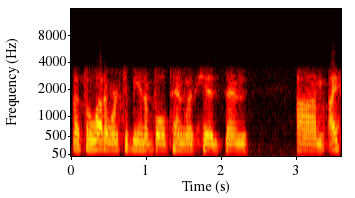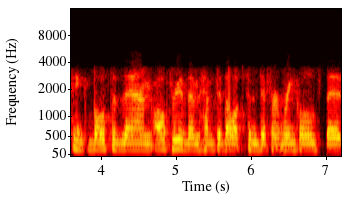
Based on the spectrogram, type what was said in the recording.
that's a lot of work to be in a bullpen with kids, and um, I think both of them, all three of them, have developed some different wrinkles that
